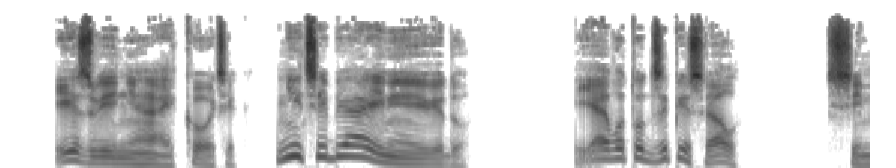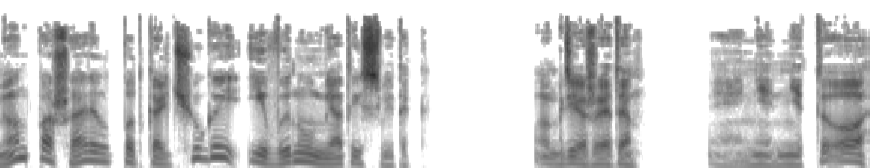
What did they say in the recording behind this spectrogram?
— Извиняй, котик, не тебя имею в виду. Я вот тут записал. Семен пошарил под кольчугой и вынул мятый свиток. Где же это? Э, не, не то.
